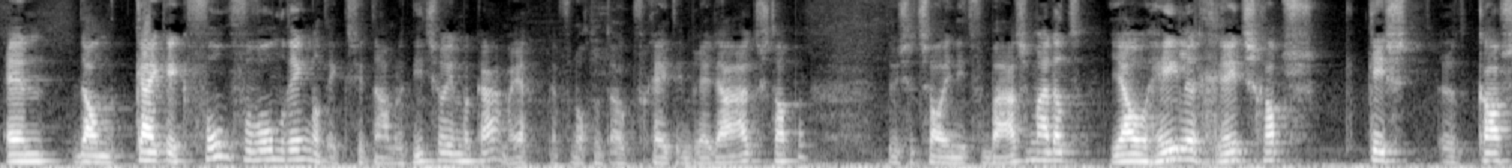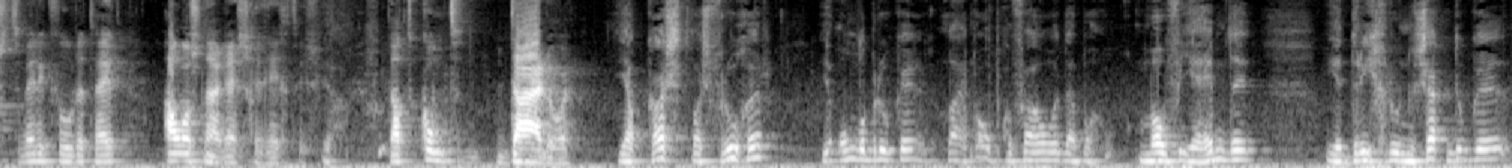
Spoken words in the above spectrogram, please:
En dan kijk ik vol verwondering, want ik zit namelijk niet zo in elkaar. Maar ja, ik ben vanochtend ook vergeten in Breda uit te stappen. Dus het zal je niet verbazen. Maar dat jouw hele gereedschapskist, eh, kast, weet ik veel hoe dat heet, alles naar rechts gericht is. Ja. Dat komt daardoor. Jouw kast was vroeger, je onderbroeken lagen opgevouwen, daarboven je hemden, je drie groene zakdoeken,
